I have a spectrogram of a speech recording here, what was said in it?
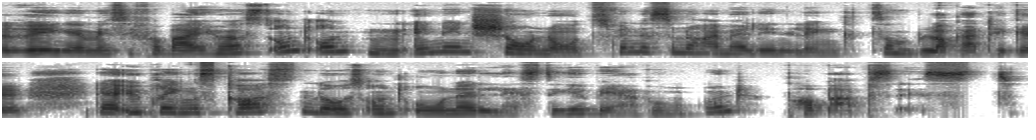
regelmäßig vorbeihörst und unten in den Show Notes findest du noch einmal den Link zum Blogartikel, der übrigens kostenlos und ohne lästige Werbung und Pop-ups ist.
